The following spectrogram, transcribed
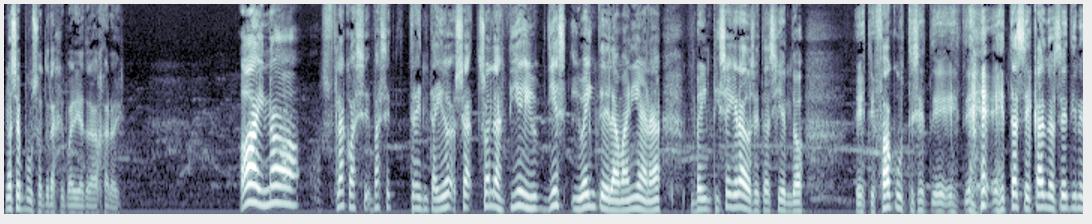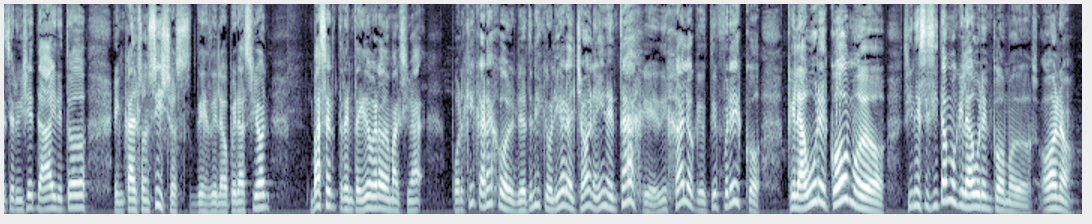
No se puso traje para ir a trabajar hoy. ¡Ay, no! Flaco, va a ser 32, o sea, son las 10 y, 10 y 20 de la mañana, 26 grados está haciendo. Este, Facu este, está secándose, tiene servilleta, aire, todo, en calzoncillos desde la operación. Va a ser 32 grados máxima. ¿Por qué carajo le tenés que obligar al chabón a ir en traje? Déjalo que esté fresco, que labure cómodo. Si necesitamos que laburen cómodos, ¿o no?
